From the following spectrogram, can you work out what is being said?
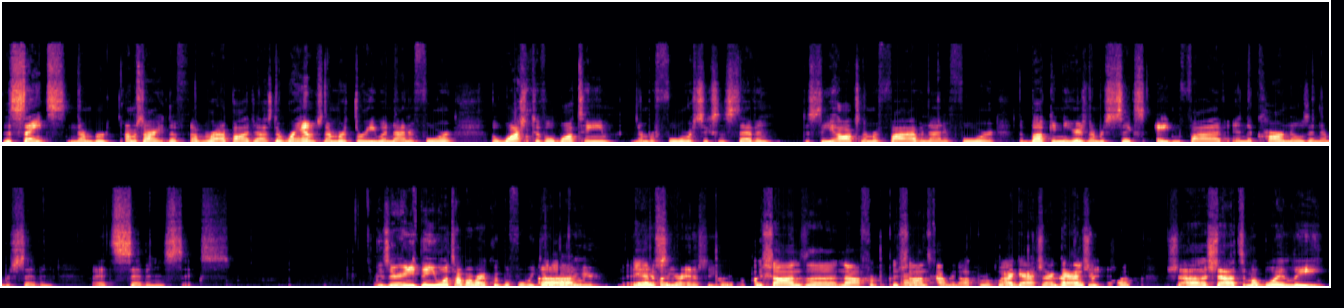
The Saints, number I'm sorry, the I apologize. The Rams, number three with nine and four. The Washington football team, number four with six and seven. The Seahawks, number five with nine and four. The Buccaneers, number six, eight and five, and the Cardinals at number seven at seven and six. Is there anything you want to talk about right quick before we get um, out of here? Yeah, AFC put, or NFC? Put, put Sean's uh nah, for, put Sean's oh. comment up real quick. I got you. I got you. Uh, shout out to my boy Lee.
